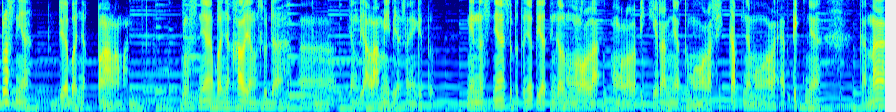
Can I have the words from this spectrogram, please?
plusnya dia banyak pengalaman. Plusnya banyak hal yang sudah uh, yang dialami biasanya gitu. Minusnya sebetulnya dia tinggal mengelola mengelola pikirannya atau mengelola sikapnya mengelola etiknya. Karena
